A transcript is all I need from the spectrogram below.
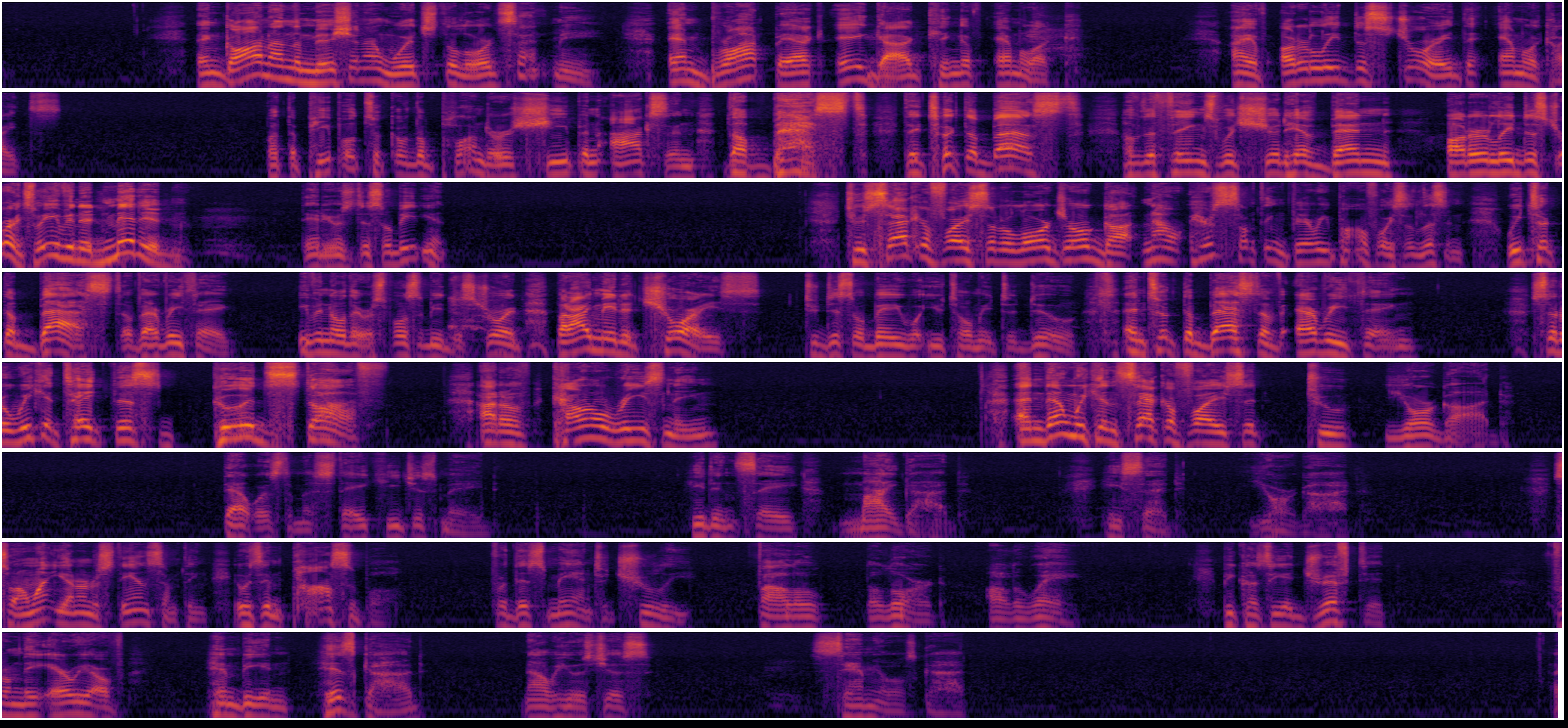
and gone on the mission on which the Lord sent me and brought back Agag, king of Amalek. I have utterly destroyed the Amalekites. But the people took of the plunder sheep and oxen, the best. They took the best of the things which should have been utterly destroyed. So he even admitted that he was disobedient. To sacrifice to the Lord your God. Now, here's something very powerful. He said, Listen, we took the best of everything even though they were supposed to be destroyed. But I made a choice to disobey what you told me to do and took the best of everything so that we could take this good stuff out of carnal reasoning and then we can sacrifice it to your God. That was the mistake he just made. He didn't say, my God. He said, your God. So I want you to understand something. It was impossible for this man to truly follow the Lord all the way because he had drifted from the area of him being his God. Now he was just Samuel's God.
